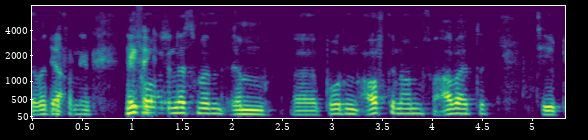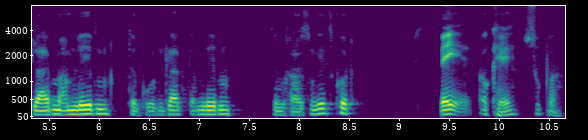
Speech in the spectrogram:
Der wird ja, ja von den Mikroorganismen im äh, Boden aufgenommen, verarbeitet. Die bleiben am Leben, der Boden bleibt am Leben. Dem draußen geht's gut. Okay, super.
